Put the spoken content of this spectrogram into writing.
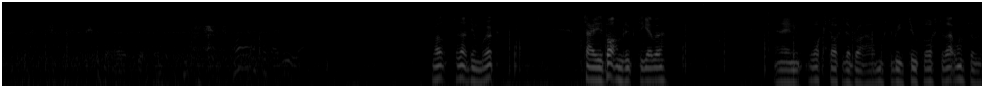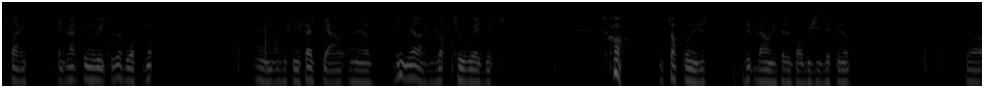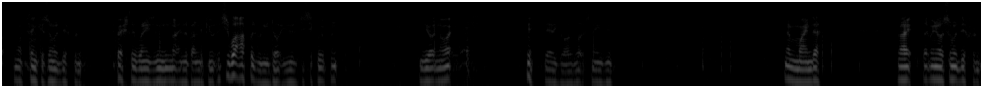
Well, so that didn't work. Tie his bottom zips together. And then the walkie talkies I brought out must have been too close to that one, so they started interacting with each other, walking up. And obviously he tried to get out, and then I didn't realise he's got two way zips. So the top one he just zipped down instead of obviously zipping up. So I'm going to think of something different, especially when he's not in the bandicoot. This is what happens when you don't use this equipment. You don't know it. there he goes, look sneezing. Never mind her. Right, let me know something different.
